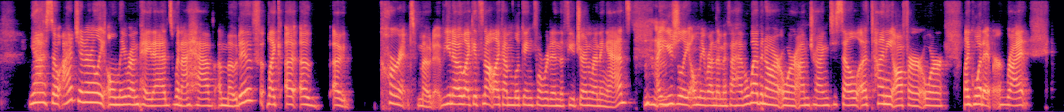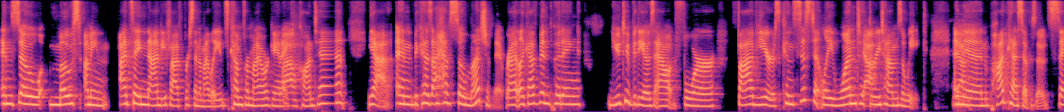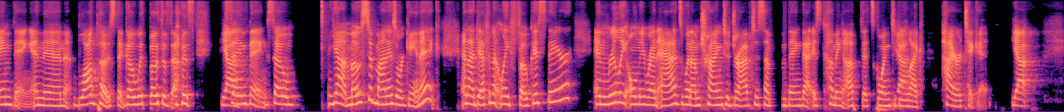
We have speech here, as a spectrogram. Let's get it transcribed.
yeah so i generally only run paid ads when i have a motive like a, a, a current motive. You know, like it's not like I'm looking forward in the future and running ads. Mm-hmm. I usually only run them if I have a webinar or I'm trying to sell a tiny offer or like whatever, right? And so most, I mean, I'd say 95% of my leads come from my organic wow. content. Yeah. And because I have so much of it, right? Like I've been putting YouTube videos out for five years consistently one to yeah. three times a week. And yeah. then podcast episodes, same thing. And then blog posts that go with both of those yeah. Same thing. So yeah, most of mine is organic and I definitely focus there and really only run ads when I'm trying to drive to something that is coming up that's going to yeah. be like higher ticket. Yeah.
